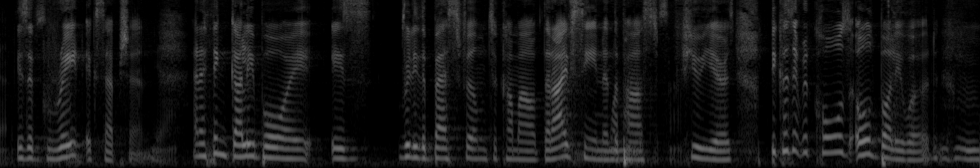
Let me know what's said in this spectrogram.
yeah. is a great exception. Yeah. And I think Gully Boy is really the best film to come out that I've seen in the past few years because it recalls old Bollywood. Mm-hmm.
